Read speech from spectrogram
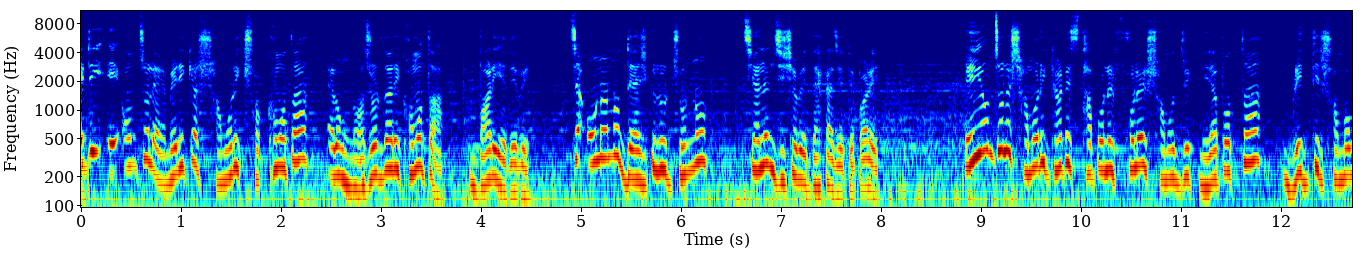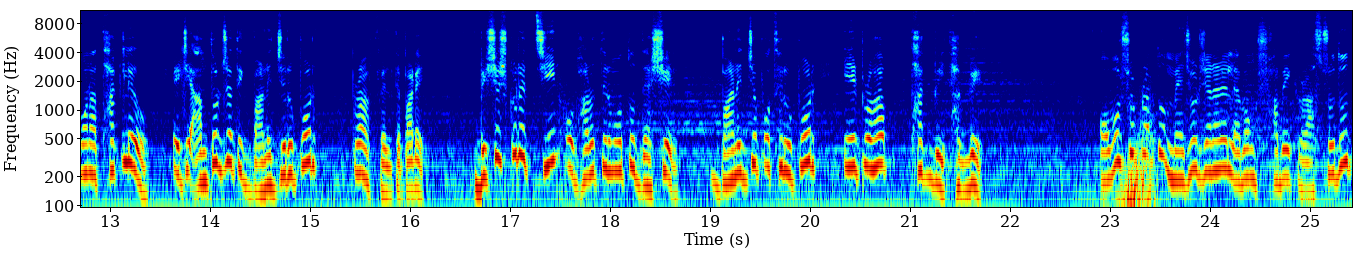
এটি এই অঞ্চলে আমেরিকার সামরিক সক্ষমতা এবং নজরদারি ক্ষমতা বাড়িয়ে দেবে, যা অন্যান্য দেশগুলোর জন্য চ্যালেঞ্জ হিসেবে দেখা যেতে পারে। এই অঞ্চলে সামরিক ঘাঁটি স্থাপনের ফলে সামুদ্রিক নিরাপত্তা বৃদ্ধির সম্ভাবনা থাকলেও এটি আন্তর্জাতিক বাণিজ্যের উপর প্রভাব ফেলতে পারে। বিশেষ করে চীন ও ভারতের মতো দেশের বাণিজ্য পথের উপর এর প্রভাব থাকবেই থাকবে। অবসরপ্রাপ্ত মেজর জেনারেল এবং সাবেক রাষ্ট্রদূত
